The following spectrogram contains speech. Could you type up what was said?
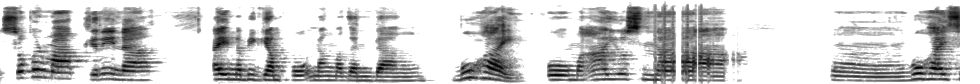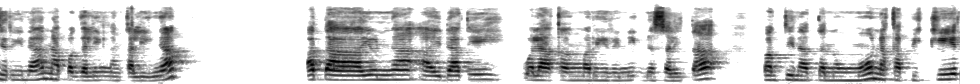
Supermac Kirina ay nabigyan po ng magandang buhay o maayos na mm, buhay si Rina napagaling ng kalingap at ah, yun nga ay dati wala kang maririnig na salita. Pag tinatanong mo, nakapikit.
